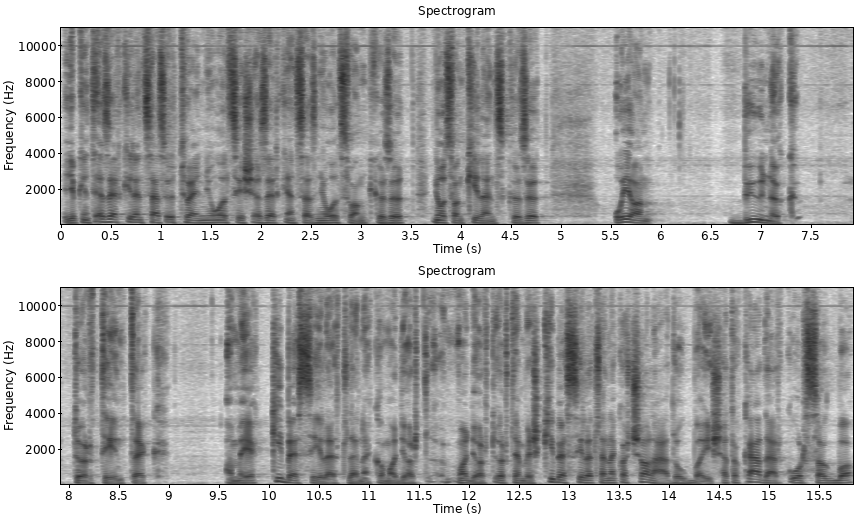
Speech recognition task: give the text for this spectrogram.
Egyébként 1958 és 1980 között, 89 között olyan bűnök történtek, amelyek kibeszéletlenek a magyar, magyar történelemben, és kibeszéletlenek a családokba is. Hát a Kádár korszakban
